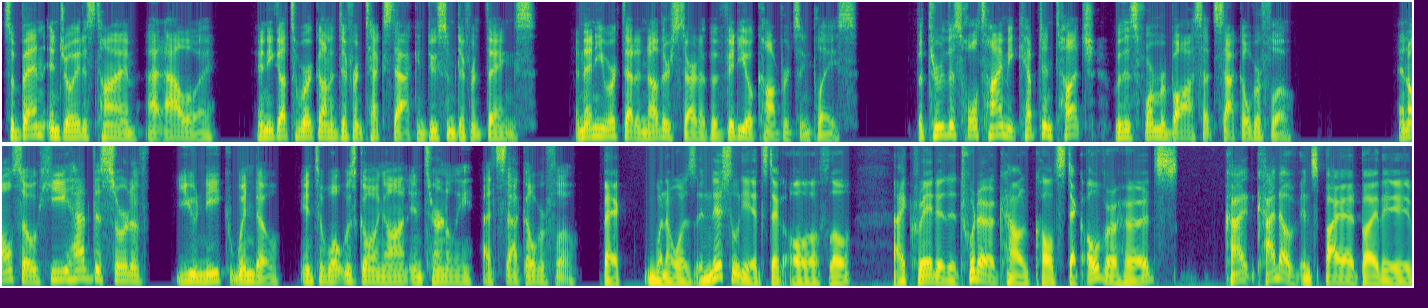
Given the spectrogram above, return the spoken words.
So Ben enjoyed his time at Alloy, and he got to work on a different tech stack and do some different things. And then he worked at another startup, a video conferencing place. But through this whole time, he kept in touch with his former boss at Stack Overflow. And also, he had this sort of unique window into what was going on internally at Stack Overflow back when I was initially at Stack Overflow, I created a Twitter account called Stack Overheards, kind kind of inspired by the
